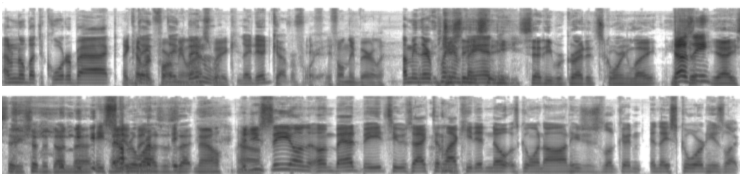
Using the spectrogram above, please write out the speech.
Know I don't know about the quarterback. They covered for they've me been last week. They did cover for you. if only barely. I mean, they're Did you playing see he said, he said he regretted scoring late? Does he? Yeah, he said he shouldn't have done that. He's he realizes that now. Did Oh. you see on on Bad Beats? He was acting like he didn't know what was going on. He's just looking, and they scored. And he's like,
